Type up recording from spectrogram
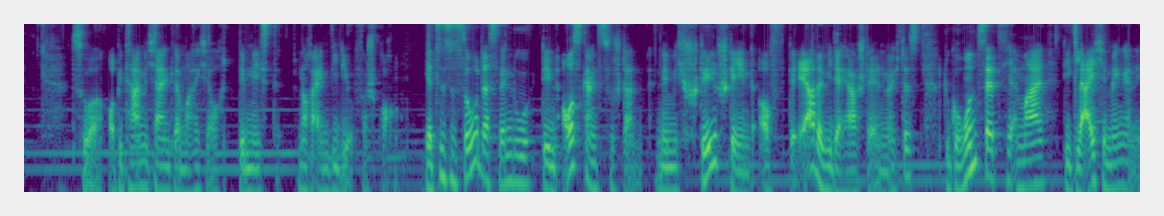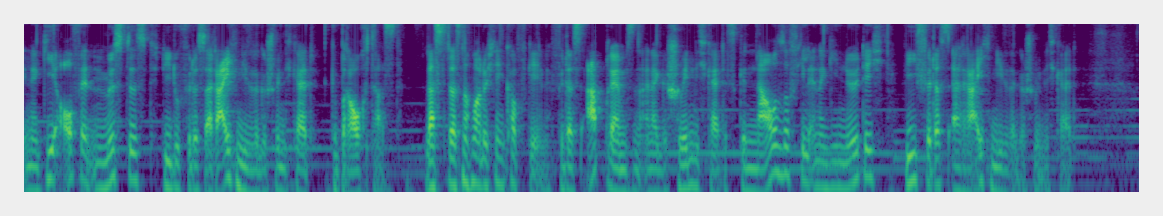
Zur Orbitalmechanik da mache ich auch demnächst noch ein Video versprochen. Jetzt ist es so, dass wenn du den Ausgangszustand, nämlich stillstehend auf der Erde wiederherstellen möchtest, du grundsätzlich einmal die gleiche Menge an Energie aufwenden müsstest, die du für das Erreichen dieser Geschwindigkeit gebraucht hast. Lass dir das nochmal durch den Kopf gehen. Für das Abbremsen einer Geschwindigkeit ist genauso viel Energie nötig wie für das Erreichen dieser Geschwindigkeit.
